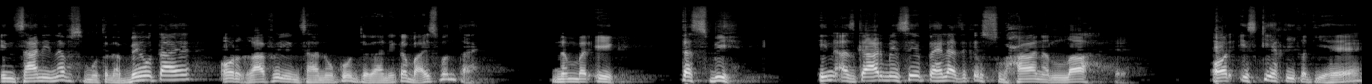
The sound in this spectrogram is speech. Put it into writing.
انسانی نفس متنبع ہوتا ہے اور غافل انسانوں کو جگانے کا باعث بنتا ہے۔ نمبر ایک، تسبیح۔ ان اذکار میں سے پہلا ذکر سبحان اللہ ہے۔ اور اس کی حقیقت یہ ہے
